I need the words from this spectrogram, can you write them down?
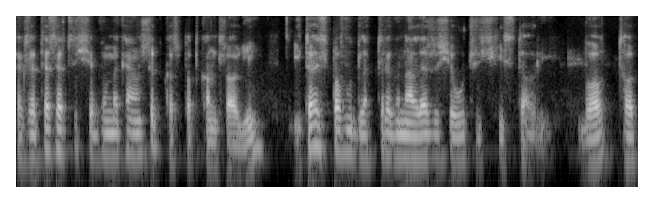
Także te rzeczy się wymykają szybko spod kontroli i to jest powód, dla którego należy się uczyć historii, bo to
